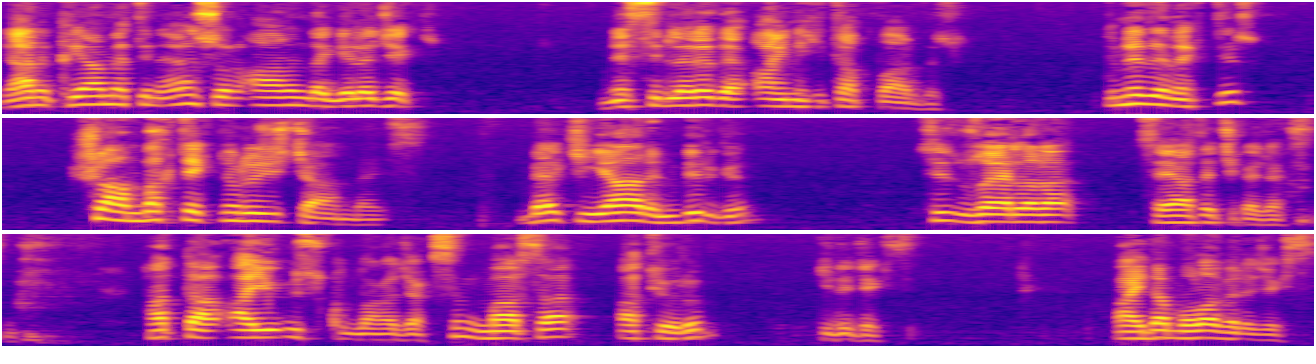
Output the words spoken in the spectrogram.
Yani kıyametin en son anında gelecek nesillere de aynı hitap vardır. Bu ne demektir? Şu an bak teknoloji çağındayız. Belki yarın bir gün siz uzaylara seyahate çıkacaksınız. Hatta ayı üst kullanacaksın. Mars'a atıyorum gideceksin. Ayda mola vereceksin.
